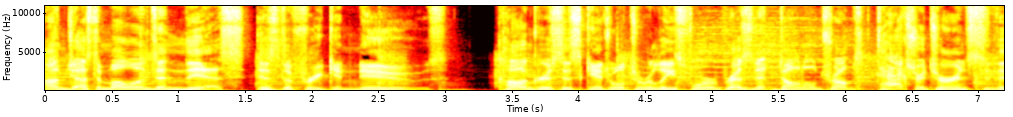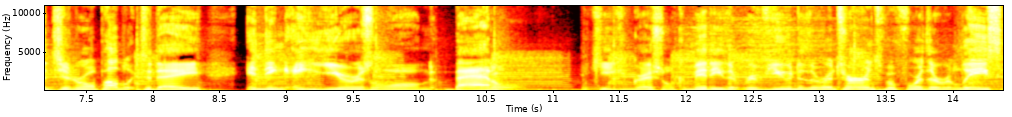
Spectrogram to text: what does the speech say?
I'm Justin Mullins, and this is the freaking news. Congress is scheduled to release former President Donald Trump's tax returns to the general public today, ending a years long battle. A key congressional committee that reviewed the returns before their release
